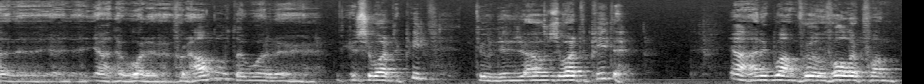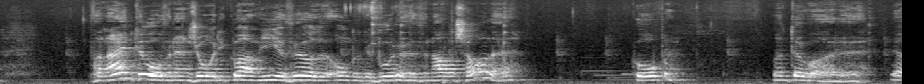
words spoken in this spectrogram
eh, ja, dan worden we verhandeld, dan worden Zwarte Piet. Toen deden ze al Zwarte Pieten. Ja, en er kwam veel volk van, van Eindhoven en zo, die kwamen hier veel onder de boeren van alles halen. Kopen. Want er waren, ja,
